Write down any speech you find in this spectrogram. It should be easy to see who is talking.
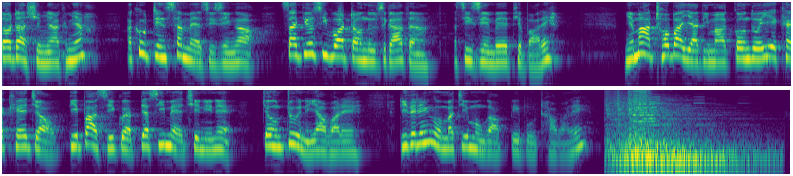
Speaker 1: တော်တာရှင်များခင်ဗျာအခုတင်ဆက်မယ့်အစီအစဉ်ကစိုက်ပျိုးစည်းပွားတောင်သူစကားသံအစီအစဉ်ပဲဖြစ်ပါတယ်မြမထောပရာသီမှာကုံသွေးရဲ့အခက်ခဲကြောင့်ပြပစည်းကွက်ပျက်စီးမဲ့အခြေအနေနဲ့ကြုံတွေ့နေရပါတယ်ဒီသတင်းကိုမတ်ကြီးမုံကပေးပို့ထားပါတယ်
